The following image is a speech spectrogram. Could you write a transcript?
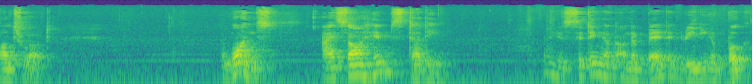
all throughout. Once I saw him studying. He was sitting on, on a bed and reading a book,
